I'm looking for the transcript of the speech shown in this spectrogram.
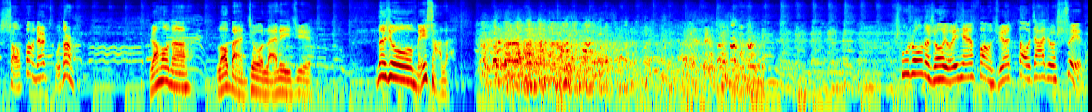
少放点土豆。”然后呢，老板就来了一句：“那就没啥了。”初中的时候，有一天放学到家就睡了。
